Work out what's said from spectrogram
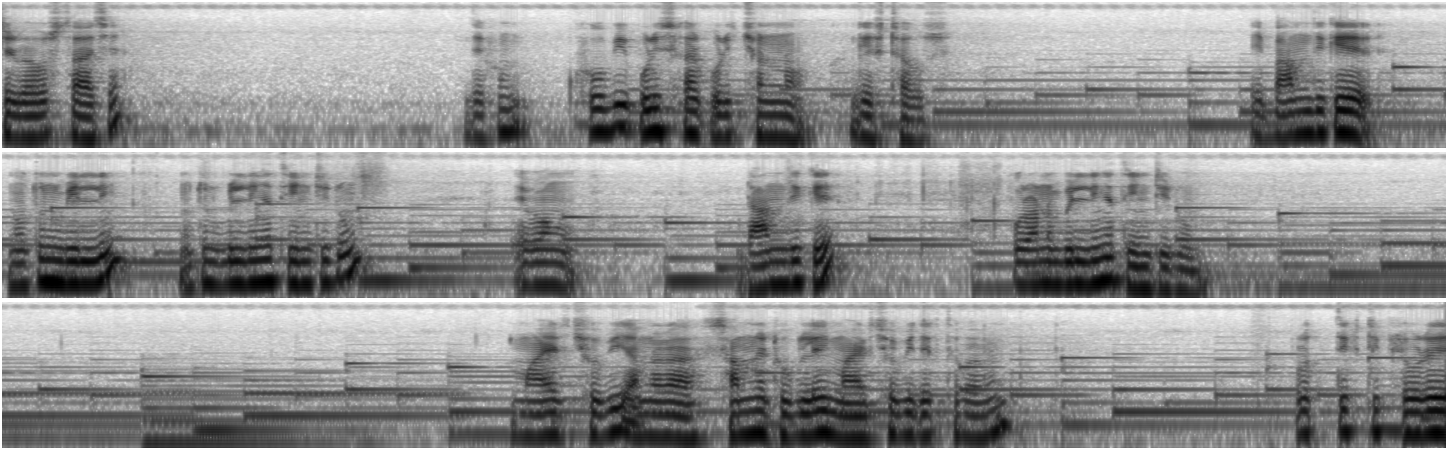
লিফটের ব্যবস্থা আছে। দেখুন, খুবই পরিষ্কার, পরিচ্ছন্ন গেস্ট হাউস এই বাম দিকে নতুন বিল্ডিং নতুন বিল্ডিংয়ে তিনটি রুম এবং ডান দিকে পুরানো বিল্ডিংয়ে তিনটি রুম মায়ের ছবি, আপনারা সামনে ঢুকলেই মায়ের ছবি দেখতে পাবেন। প্রত্যেকটি ফ্লোরে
